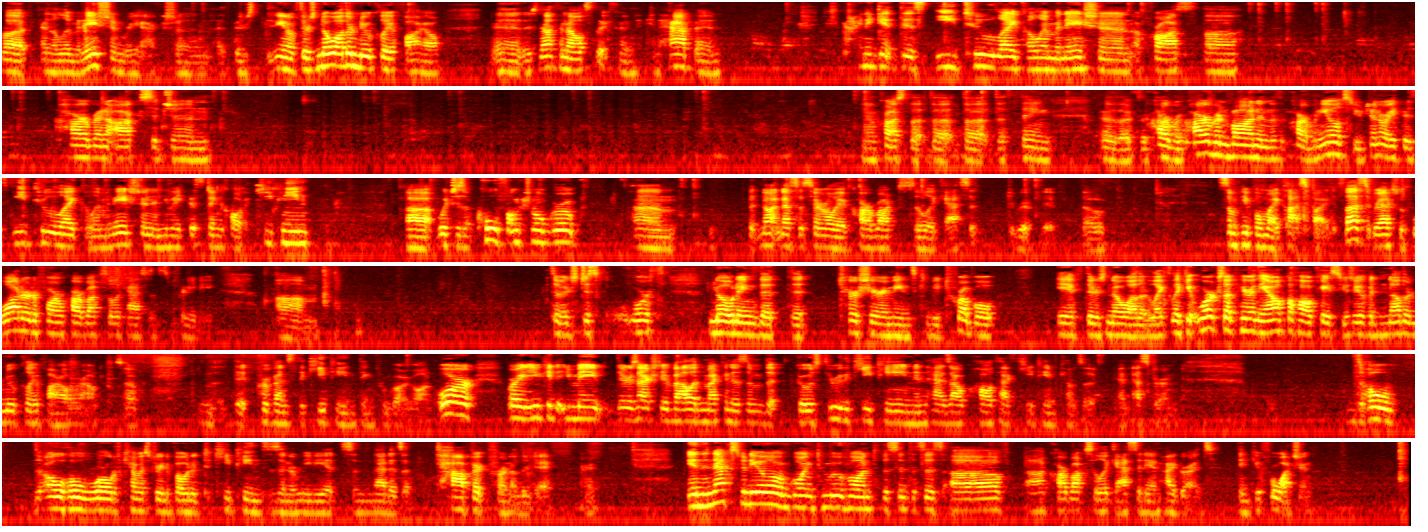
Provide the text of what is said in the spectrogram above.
but an elimination reaction. There's, you know, if there's no other nucleophile, and there's nothing else that can, can happen, you kind of get this E2-like elimination across the carbon-oxygen you know, across the, the, the, the thing, the, the carbon-carbon bond and the carbonyl, so you generate this E2-like elimination, and you make this thing called a ketene, uh, which is a cool functional group, um, but not necessarily a carboxylic acid derivative, though some people might classify it as thus. It reacts with water to form carboxylic acid. It's pretty neat. Um, so it's just worth noting that, that tertiary amines can be trouble if there's no other like like it works up here in the alcohol case you have another nucleophile around so that prevents the ketene thing from going on. Or right you could you may there's actually a valid mechanism that goes through the ketene and has alcohol attack ketene becomes a, an ester. And the whole the whole, world of chemistry devoted to ketenes as intermediates and that is a topic for another day. In the next video i'm going to move on to the synthesis of uh, carboxylic acid anhydrides. Thank you for watching.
